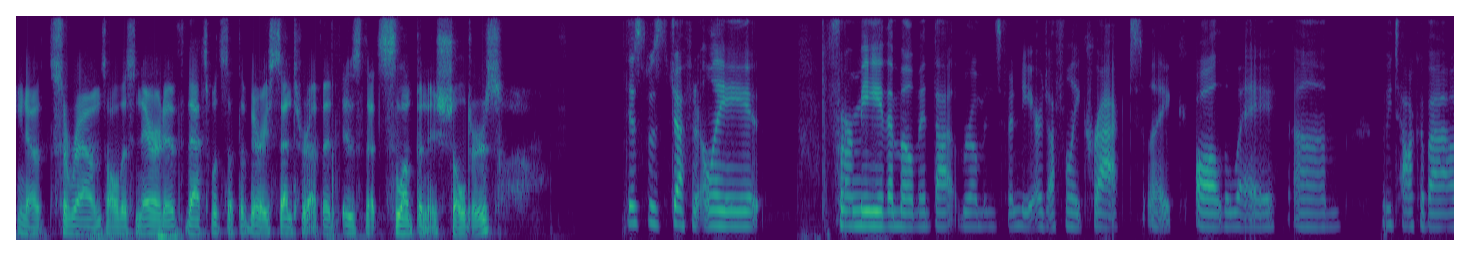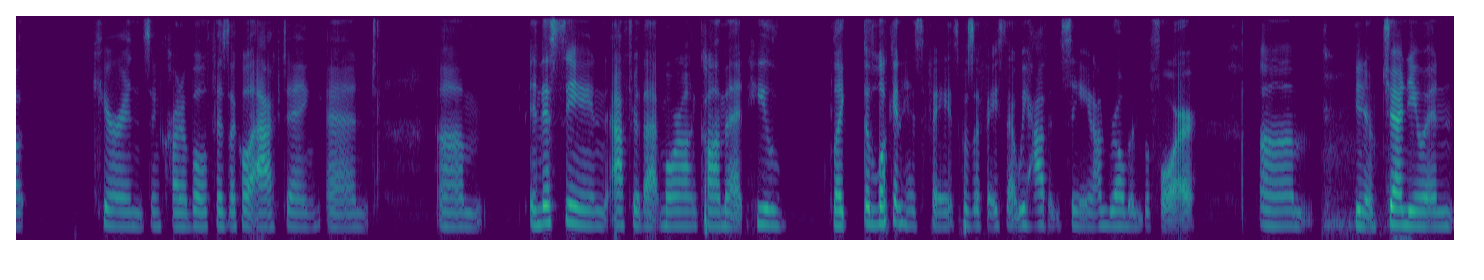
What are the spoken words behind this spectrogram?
you know surrounds all this narrative. That's what's at the very center of it is that slump in his shoulders. This was definitely, for me, the moment that Roman's veneer definitely cracked, like all the way. Um, we talk about Kieran's incredible physical acting, and um, in this scene, after that moron comment, he, like, the look in his face was a face that we haven't seen on Roman before. Um, you know, genuine,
